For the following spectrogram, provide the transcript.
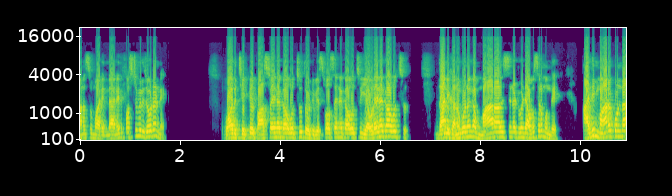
మనసు మారిందా అనేది ఫస్ట్ మీరు చూడండి. వారు చెప్పే పాస్టర్ అయినా కావచ్చు తోటి విశ్వాస అయినా కావచ్చు ఎవరైనా కావచ్చు దానికి అనుగుణంగా మారాల్సినటువంటి అవసరం ఉంది. అది మారకుండా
